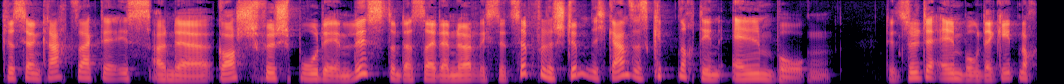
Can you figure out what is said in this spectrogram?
Christian Kracht sagt, er ist an der Gosch-Fischbude in List und das sei der nördlichste Zipfel. Das stimmt nicht ganz. Es gibt noch den Elmbogen. Den Sylter Elmbogen, der geht noch,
